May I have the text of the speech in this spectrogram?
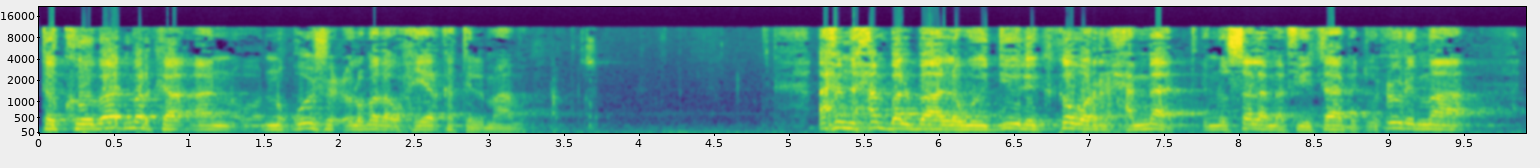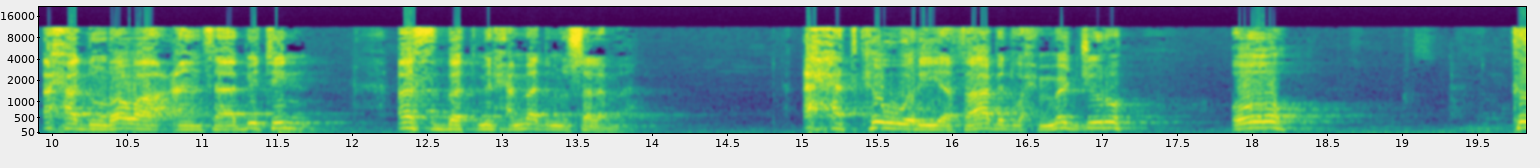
ta koobaad marka aan nuquusha culummada waxyar ka tilmaamo. Axmed xambal baa la weydiiy ka waran xamaad ibnu salma fi haabit wuxuu ihi ma axadu rawaa can haabitin ahbat min xamaad ibnu salma axad ka wariya haabit wax ma jiro oo ka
